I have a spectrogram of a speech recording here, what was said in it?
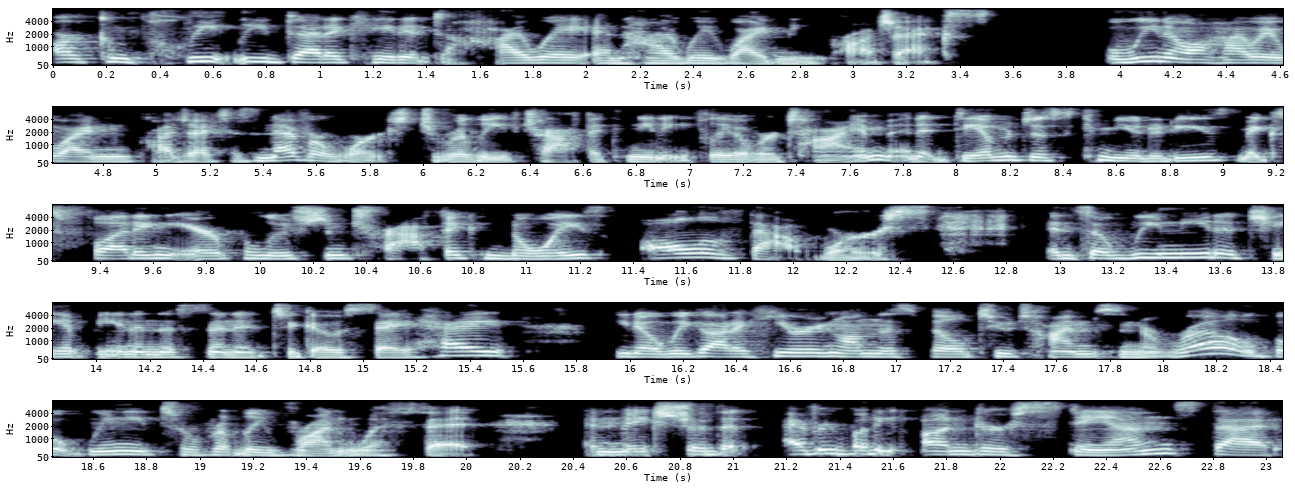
are completely dedicated to highway and highway widening projects. Well, we know a highway widening project has never worked to relieve traffic meaningfully over time, and it damages communities, makes flooding, air pollution, traffic, noise, all of that worse. And so we need a champion in the Senate to go say, hey, you know, we got a hearing on this bill two times in a row, but we need to really run with it and make sure that everybody understands that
